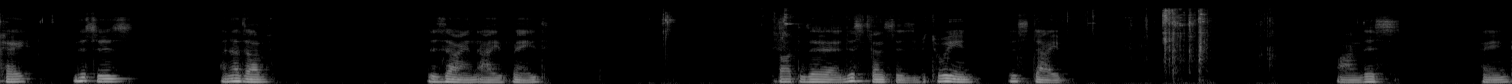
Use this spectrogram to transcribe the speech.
Okay this is another design I've made. But the distances between this type and this thing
